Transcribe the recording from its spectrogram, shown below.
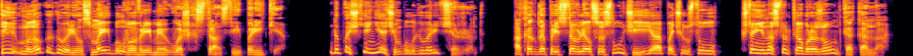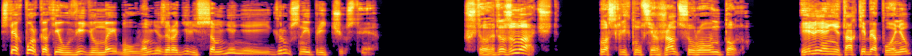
Ты много говорил с Мейбл во время ваших странствий по реке? Да почти не о чем было говорить, сержант. А когда представлялся случай, я почувствовал, что не настолько образован, как она. С тех пор, как я увидел Мейбл, во мне зародились сомнения и грустные предчувствия. «Что это значит?» — воскликнул сержант суровым тоном. «Или я не так тебя понял?»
